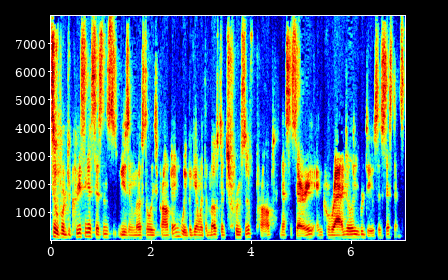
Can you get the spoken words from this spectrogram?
So if we're decreasing assistance using most to least prompting, we begin with the most intrusive prompt necessary and gradually reduce assistance.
